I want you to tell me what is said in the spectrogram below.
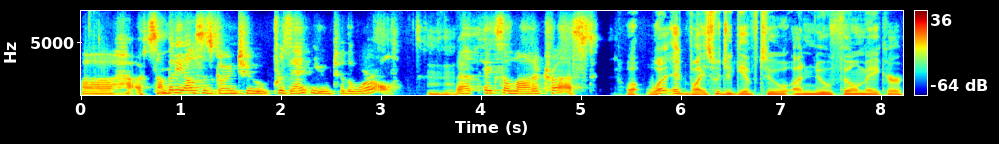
Uh, somebody else is going to present you to the world. Mm-hmm. That takes a lot of trust. Well, what advice would you give to a new filmmaker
